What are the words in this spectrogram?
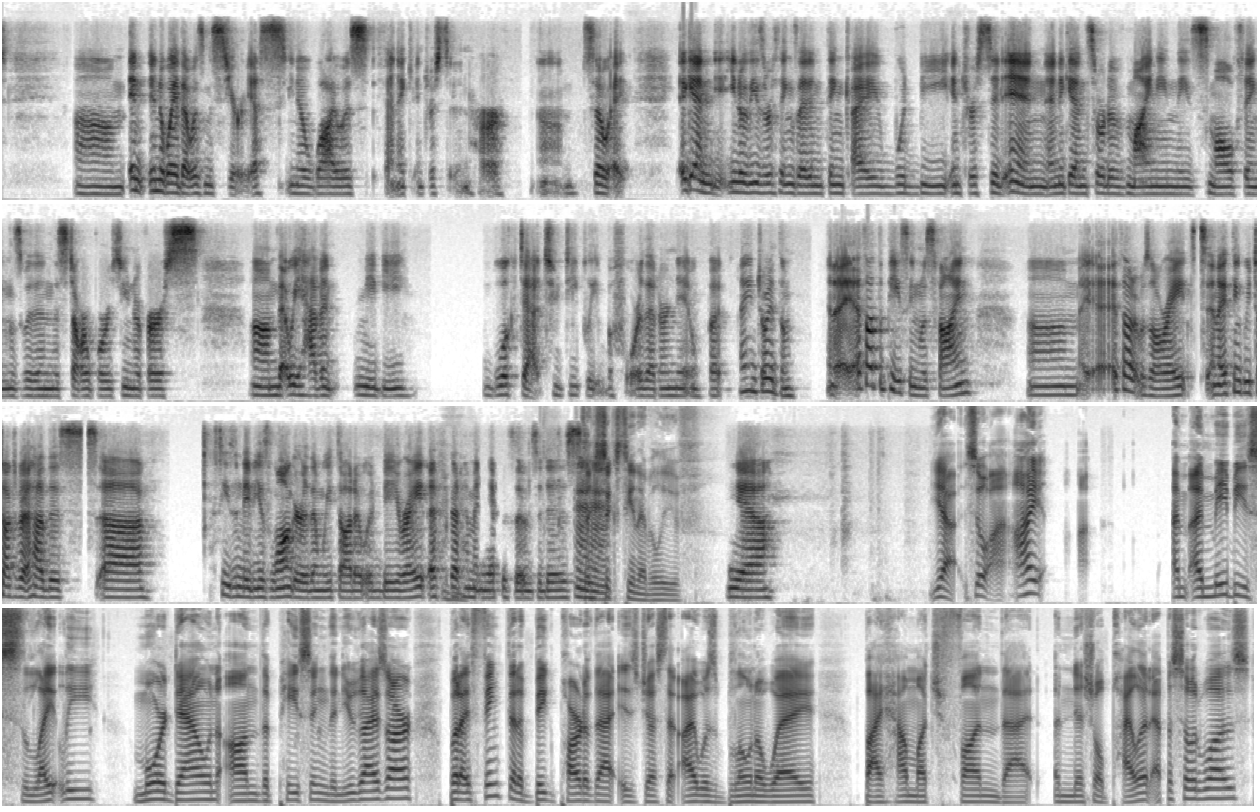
Um, in, in a way that was mysterious, you know, why was Fennec interested in her? Um, so I, again, you know, these are things I didn't think I would be interested in. And again, sort of mining these small things within the Star Wars universe um, that we haven't maybe looked at too deeply before that are new. But I enjoyed them. And I, I thought the pacing was fine. Um, I, I thought it was all right. And I think we talked about how this uh, season maybe is longer than we thought it would be, right? I forgot Mhm. how many episodes it is. It's like Mhm. 16, I believe. Yeah. Yeah, so I, I I'm I may be slightly more down on the pacing than you guys are, but I think that a big part of that is just that I was blown away by how much fun that initial pilot episode was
